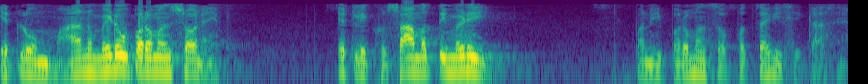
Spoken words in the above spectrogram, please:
એટલું માન મેળવું પરમંશોને એટલી ખુશામતી મળી પણ એ પરમંશો પચાવી શકાશે.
